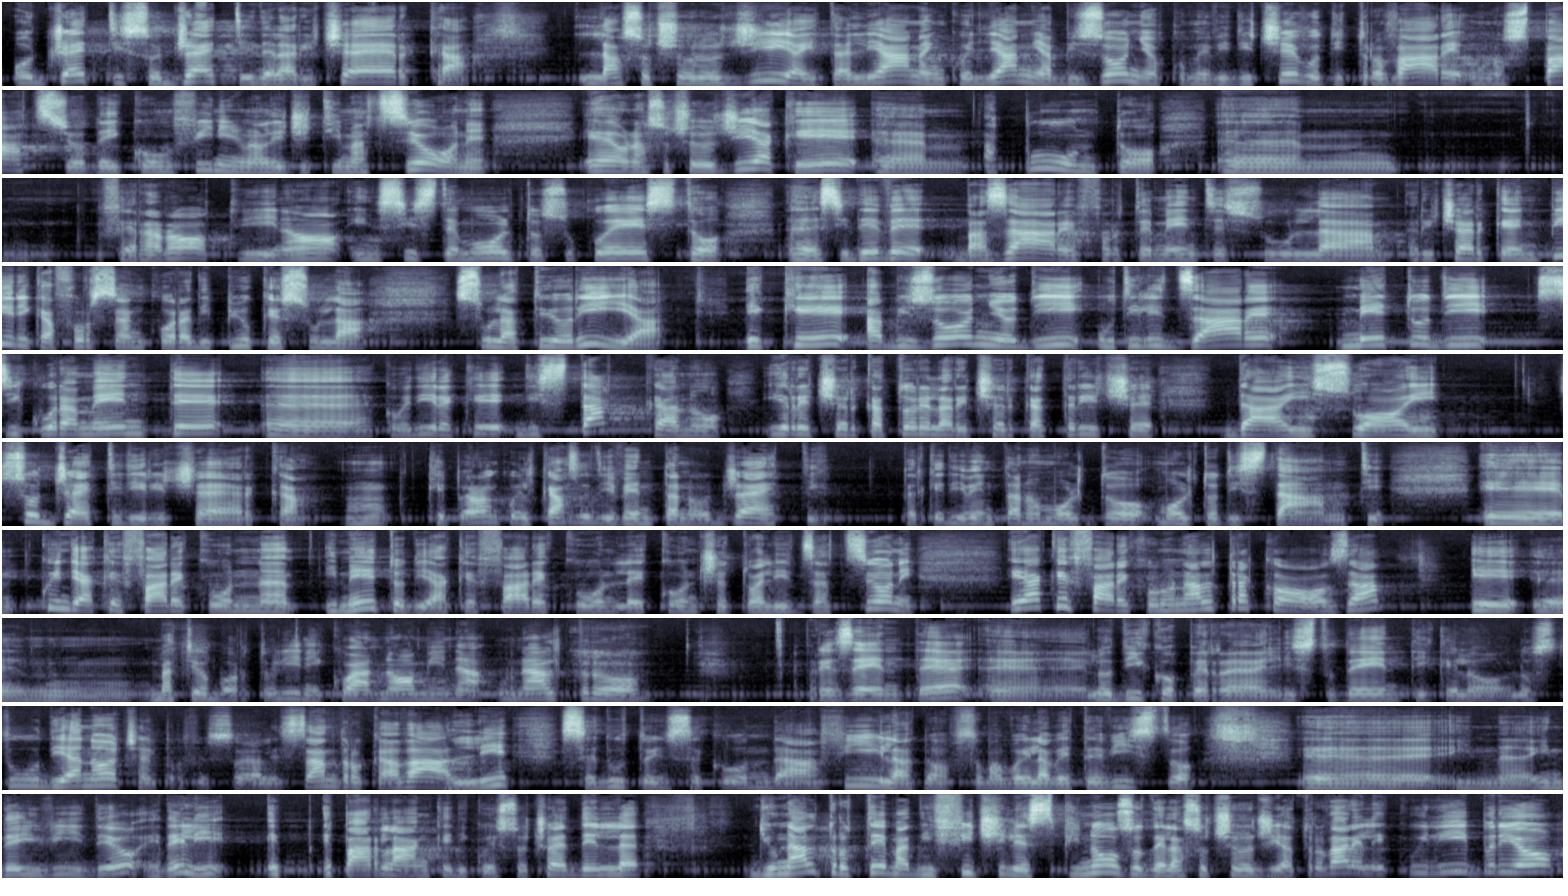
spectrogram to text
oggetti, soggetti della ricerca, la sociologia italiana in quegli anni ha bisogno, come vi dicevo, di trovare uno spazio, dei confini, una legittimazione. È una sociologia che ehm, appunto ehm, Ferrarotti no, insiste molto su questo, eh, si deve basare fortemente sulla ricerca empirica, forse ancora di più che sulla, sulla teoria e che ha bisogno di utilizzare metodi sicuramente eh, come dire, che distaccano il ricercatore e la ricercatrice dai suoi soggetti di ricerca, mm, che però in quel caso diventano oggetti perché diventano molto, molto distanti. E quindi ha a che fare con i metodi, ha a che fare con le concettualizzazioni e ha a che fare con un'altra cosa e ehm, Matteo Bortolini qua nomina un altro presente, eh, lo dico per gli studenti che lo, lo, studiano, c'è il professore Alessandro Cavalli seduto in seconda fila, no, insomma voi l'avete visto eh, in, in, dei video ed è lì e, e parla anche di questo, cioè del, di un altro tema difficile e spinoso della sociologia, trovare l'equilibrio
